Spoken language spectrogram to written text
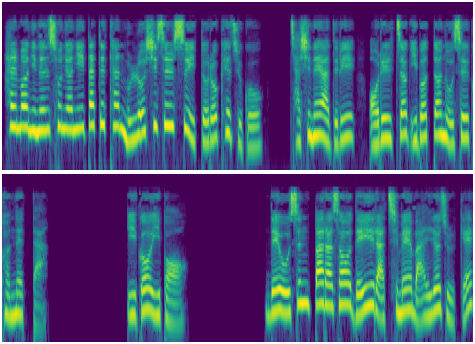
할머니는 소년이 따뜻한 물로 씻을 수 있도록 해주고 자신의 아들이 어릴 적 입었던 옷을 건넸다. 이거 입어. 내 옷은 빨아서 내일 아침에 말려줄게.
